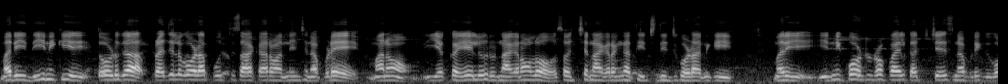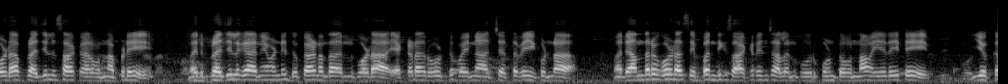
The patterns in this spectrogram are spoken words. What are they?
మరి దీనికి తోడుగా ప్రజలు కూడా పూర్తి సహకారం అందించినప్పుడే మనం ఈ యొక్క ఏలూరు నగరంలో స్వచ్ఛ నగరంగా తీర్చిదిద్దుకోవడానికి మరి ఎన్ని కోట్ల రూపాయలు ఖర్చు చేసినప్పటికీ కూడా ప్రజల సహకారం ఉన్నప్పుడే మరి ప్రజలు కానివ్వండి దుకాణదారులు కూడా ఎక్కడ రోడ్డు పైన చెత్త వేయకుండా మరి అందరూ కూడా సిబ్బందికి సహకరించాలని కోరుకుంటూ ఉన్నాం. ఏదైతే ఈ యొక్క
